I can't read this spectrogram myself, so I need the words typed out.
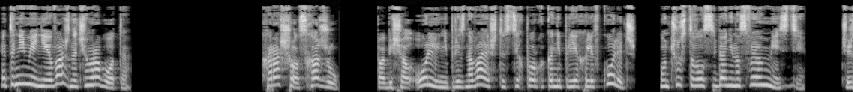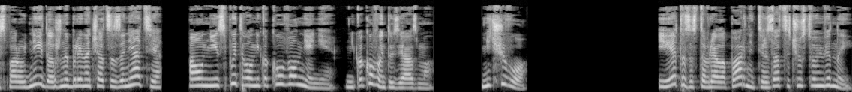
Это не менее важно, чем работа». «Хорошо, схожу», пообещал Олли, не признавая, что с тех пор, как они приехали в колледж, он чувствовал себя не на своем месте. Через пару дней должны были начаться занятия, а он не испытывал никакого волнения, никакого энтузиазма. Ничего. И это заставляло парня терзаться чувством вины.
